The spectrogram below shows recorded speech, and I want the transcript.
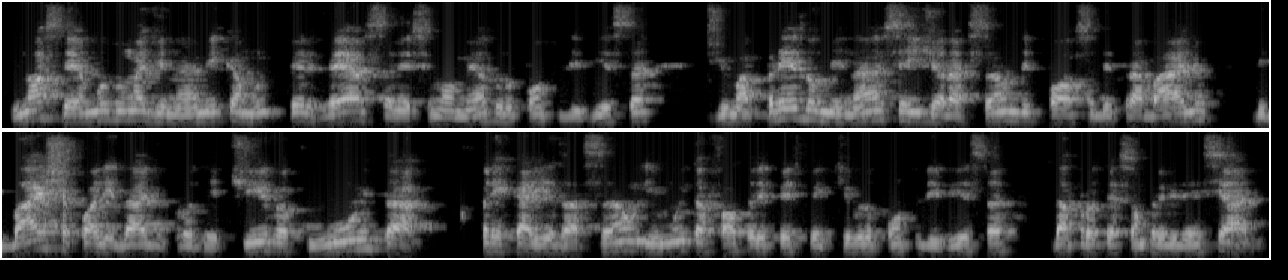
e nós temos uma dinâmica muito perversa nesse momento, do ponto de vista de uma predominância em geração de postos de trabalho de baixa qualidade produtiva, com muita precarização e muita falta de perspectiva do ponto de vista da proteção previdenciária.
